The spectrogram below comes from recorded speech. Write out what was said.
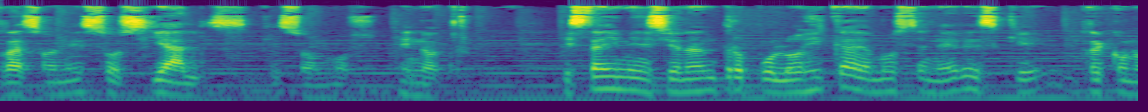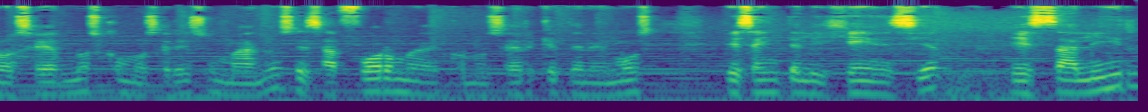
razones sociales que somos en otro. Esta dimensión antropológica debemos tener es que reconocernos como seres humanos, esa forma de conocer que tenemos esa inteligencia, es salir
